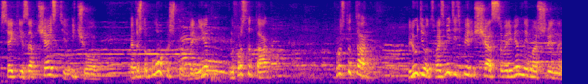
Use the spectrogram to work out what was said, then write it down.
всякие запчасти, и чё? Это что, плохо, что ли? Да нет, ну просто так. Просто так. Люди, вот возьмите теперь сейчас современные машины.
